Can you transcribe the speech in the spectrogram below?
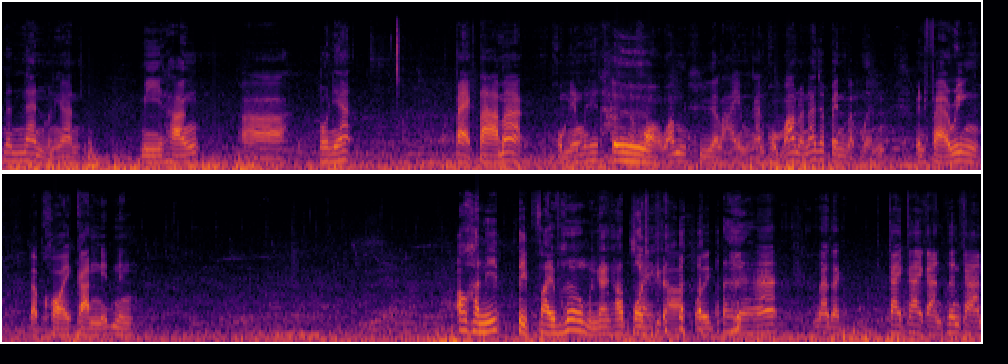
แน่น ๆ เหมือนกัน มีทั้งอ่าตัวเนี้ย แปลกตามาก ผมยังไม่ได้ถามเออเจ้าของว่ามันคืออะไรเหมือนกัน ผมว่ามันน่าจะเป็นแบบเหมือนเป็นแฟริงแบบคอยกันนิดนึง เอาคันนี้ติดไฟเพิ่มเหมือนกันครับโปรใช่เจกต์ครับโปรเจคเตอร์นะฮะ น่าจะใกล้ๆกันเพื่อนกัน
